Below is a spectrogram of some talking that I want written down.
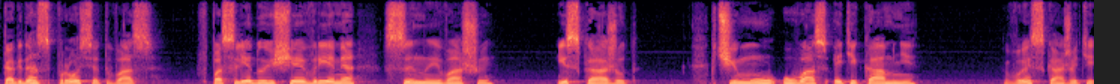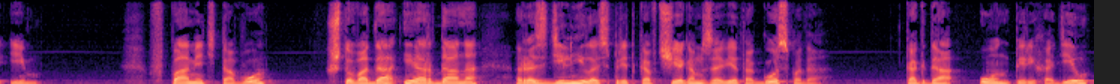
Когда спросят вас в последующее время сыны ваши и скажут – к чему у вас эти камни? вы скажете им, «В память того, что вода Иордана разделилась пред ковчегом завета Господа, когда он переходил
